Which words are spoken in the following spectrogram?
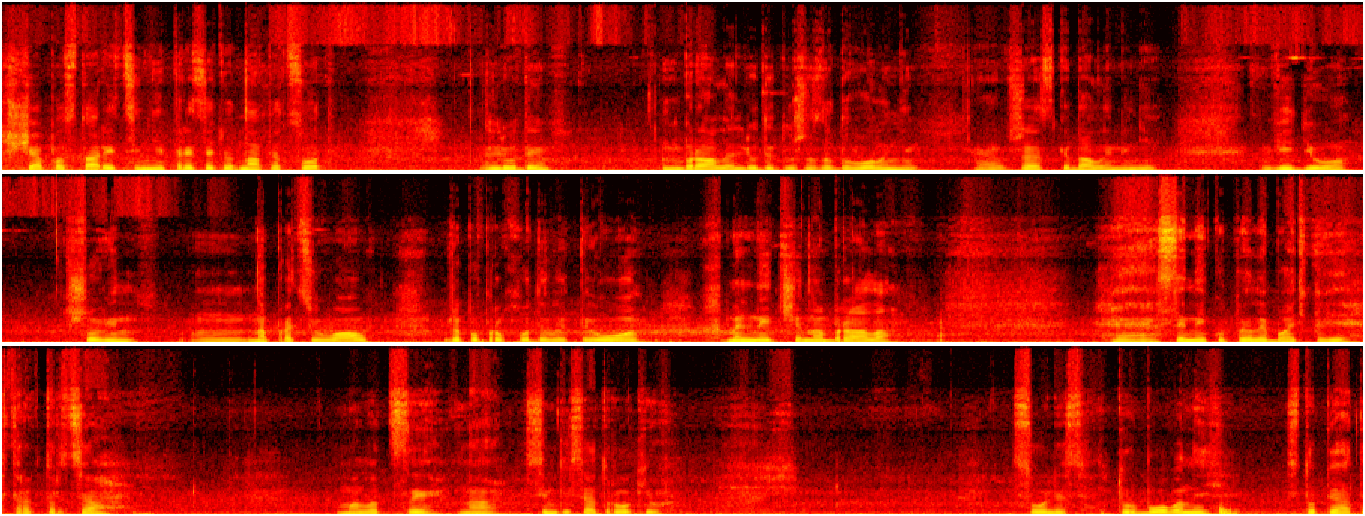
ще по старій ціні 31 500. Люди брали, люди дуже задоволені. Е, Вже скидали мені відео, що він напрацював. Вже попроходили ТО. Хмельниччина брала. Е, Сини купили батькові тракторця. Молодці на 70 років. Соліс турбований 105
